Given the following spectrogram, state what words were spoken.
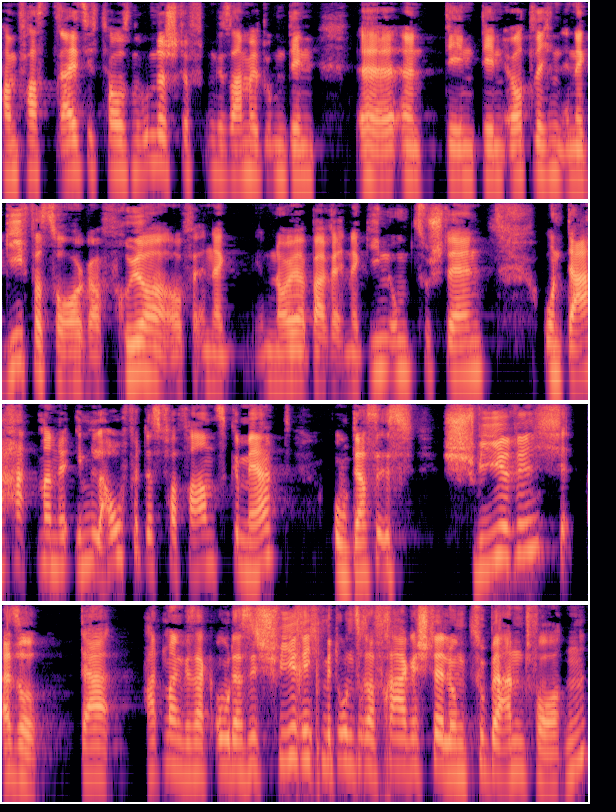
haben fast 30.000 Unterschriften gesammelt, um den, äh, den, den örtlichen Energieversorger früher auf erneuerbare Energien umzustellen. Und da hat man im Laufe des Verfahrens gemerkt, oh, das ist schwierig. Also da hat man gesagt, oh, das ist schwierig mit unserer Fragestellung zu beantworten.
